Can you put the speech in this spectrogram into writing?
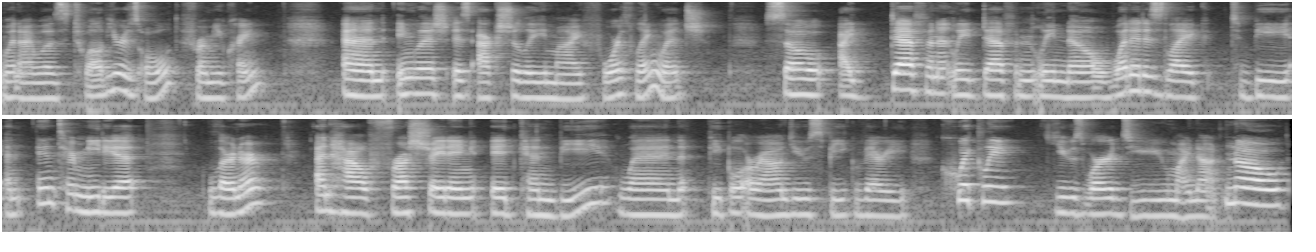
when I was 12 years old from Ukraine. And English is actually my fourth language. So I definitely, definitely know what it is like to be an intermediate learner and how frustrating it can be when people around you speak very quickly, use words you might not know,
